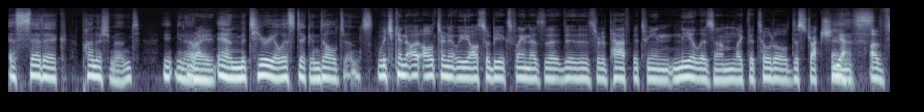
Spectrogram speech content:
ascetic punishment, you know, Right. and materialistic indulgence. Which can alternately also be explained as the, the, the sort of path between nihilism, like the total destruction Yes. of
